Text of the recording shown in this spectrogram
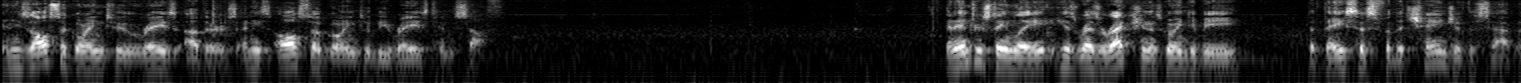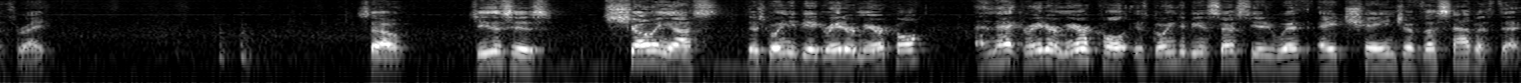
and he's also going to raise others, and he's also going to be raised himself. And interestingly, his resurrection is going to be the basis for the change of the Sabbath, right? So, Jesus is showing us there's going to be a greater miracle, and that greater miracle is going to be associated with a change of the Sabbath day.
